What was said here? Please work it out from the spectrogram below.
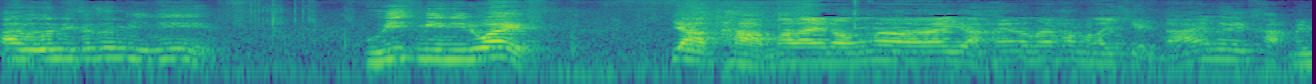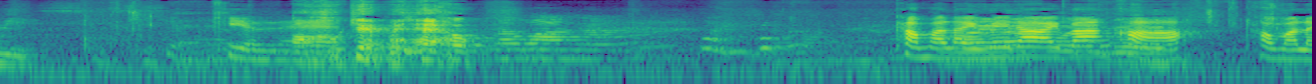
อะแล้วตอนนี้ก็จะมีนี่หุยมีนี่ด้วย อยากถามอะไรน้องนายอยากให้น้องนายทำอะไรเขียนได้เลยค่ะ ไม่มีเขียนอ๋อแล้วเก็บไปแล้ว ระวังนะทำอะไรไม่ได้บ้างคะทำอะไร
